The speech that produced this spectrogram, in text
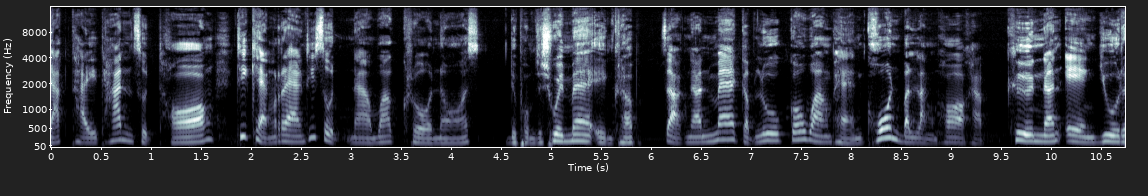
ยักษ์ไททันสุดท้อง ที่แข็งแรงที่สุดนามว่าโครโนสเดี๋ยวผมจะช่วยแม่เองครับ จากนั้นแม่กับลูกก็วางแผนโค่นบัลลังก์พ่อครับคืนนั้นเองยูเร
